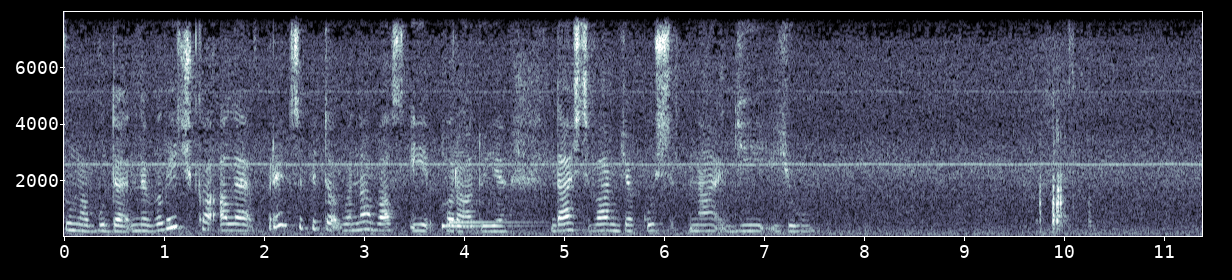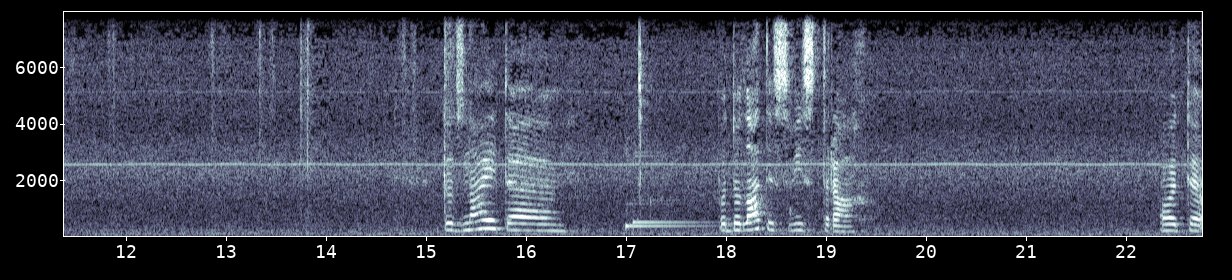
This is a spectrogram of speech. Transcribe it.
сума буде невеличка, але в принципі то вона вас і порадує, дасть вам якусь надію. Тут, знаєте, подолати свій страх. От е,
